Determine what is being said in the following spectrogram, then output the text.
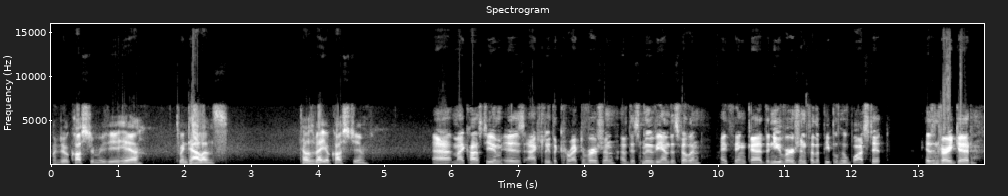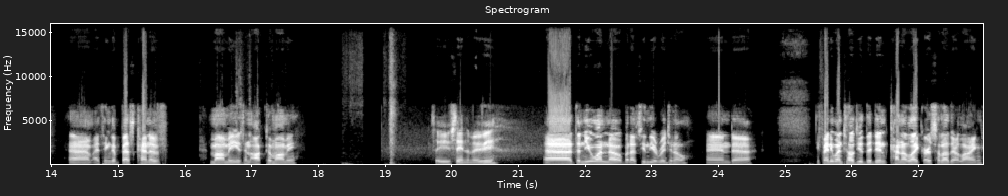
gonna do a costume review here. Twin Talons. Tell us about your costume. Uh, my costume is actually the correct version of this movie and this villain. I think uh, the new version for the people who've watched it isn't very good. Um, I think the best kind of mommy is an octomommy. So you've seen the movie? Uh, the new one, no, but I've seen the original. And uh, if anyone tells you they didn't kind of like Ursula, they're lying.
